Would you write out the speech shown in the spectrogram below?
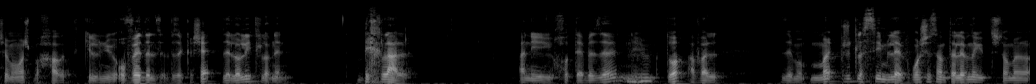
שממש בחרת, כאילו אני עובד על זה וזה קשה, זה לא להתלונן. בכלל. אני חוטא בזה, mm-hmm. אני בטוח, אבל זה פשוט לשים לב, כמו ששמת לב נגיד, שאתה אומר,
